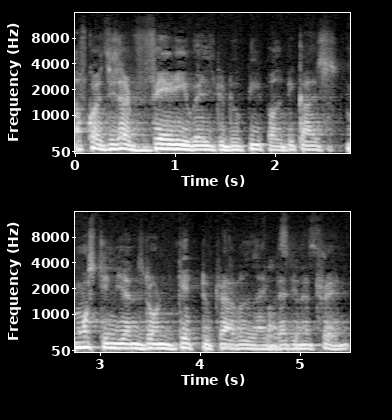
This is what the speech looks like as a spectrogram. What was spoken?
of course, these are very well to do people because most Indians don't get to travel like first that class. in a train.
